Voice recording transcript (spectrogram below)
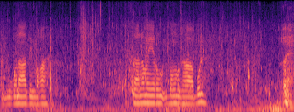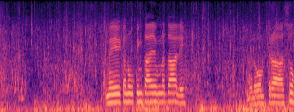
Subukan natin baka sana mayroong ibang maghabol. Ay. May kanuping tayong nadali. Dalawang piraso.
